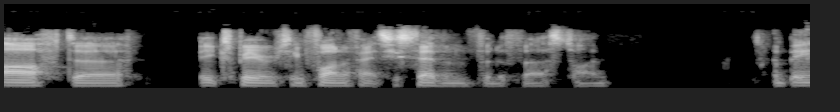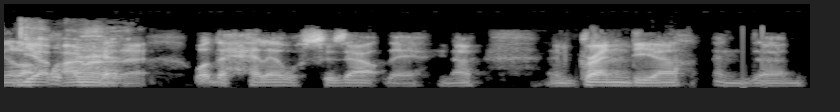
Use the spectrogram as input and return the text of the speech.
after experiencing Final Fantasy 7 for the first time. And being like, yep, what I the hell- that. what the hell else is out there, you know? And Grandia and um,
